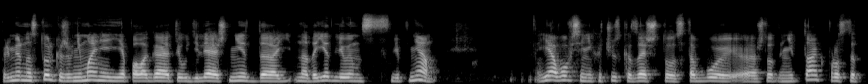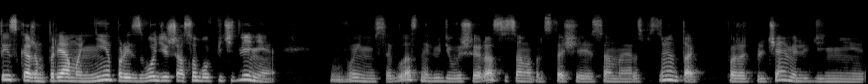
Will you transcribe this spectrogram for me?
Примерно столько же внимания, я полагаю, ты уделяешь надоедливым слепням. Я вовсе не хочу сказать, что с тобой э, что-то не так, просто ты, скажем прямо, не производишь особого впечатления. Вы не согласны? Люди высшей расы, самые предстоящие, самые распространенные. Так, пожать плечами, люди не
